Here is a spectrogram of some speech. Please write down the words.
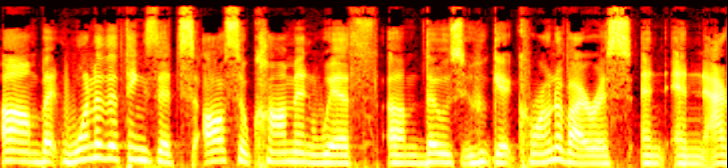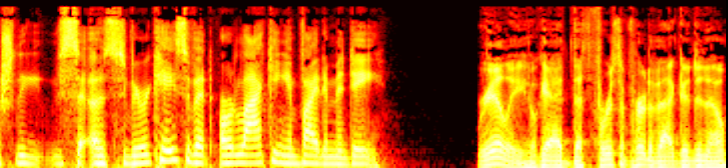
um, but one of the things that's also common with um, those who get coronavirus and and actually a severe case of it are lacking in vitamin D. Really? Okay, that's first I've heard of that. Good to know.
